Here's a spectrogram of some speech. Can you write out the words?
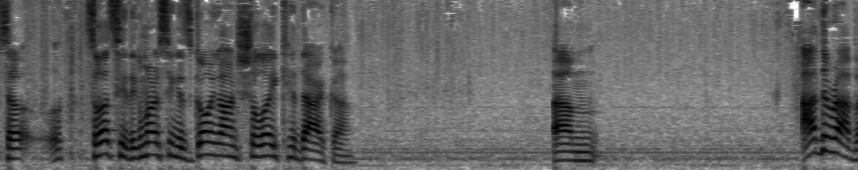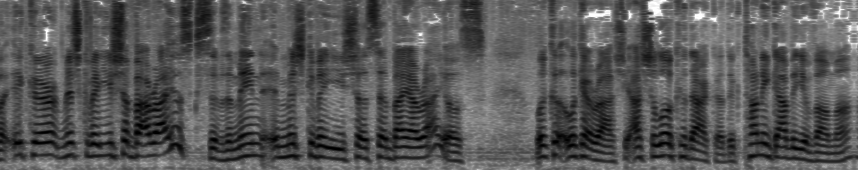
So, so let's see. The Gemara thing is going on shaloi kedarka. Um, Adarabba, Iker, Mishkave Ba'arayos Ksiv. The main Mishkave Isha said by Arayos. Look, look at Rashi. Ashalo Kadarka. The Ktani Gabi Yavama.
